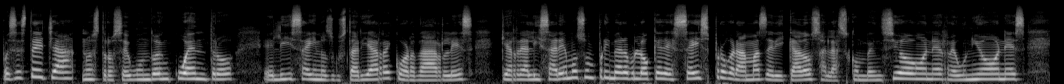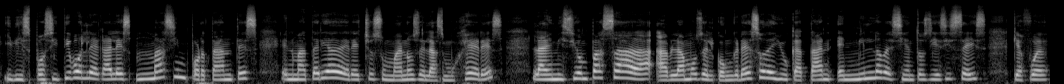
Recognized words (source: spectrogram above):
Pues este ya nuestro segundo encuentro, Elisa, y nos gustaría recordarles que realizaremos un primer bloque de seis programas dedicados a las convenciones, reuniones y dispositivos legales más importantes en materia de derechos humanos de las mujeres. La emisión pasada hablamos del Congreso de Yucatán en 1916, que fue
